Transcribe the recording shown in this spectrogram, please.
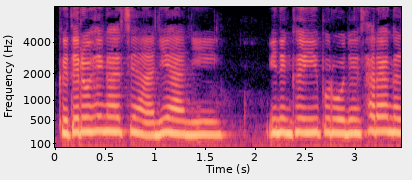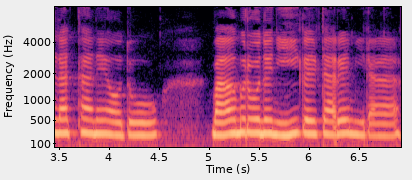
그대로 행하지 아니하니 이는 그 입으로는 사랑을 나타내어도 마음으로는 이익을 따름이라.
